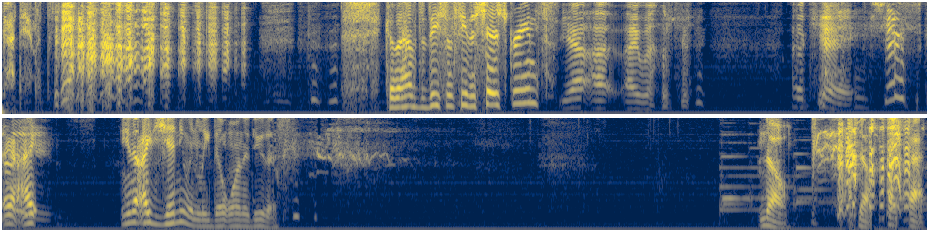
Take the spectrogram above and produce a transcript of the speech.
God damn it. Can I have the decency to share screens? yeah, I, I will. okay, share I- screens. You know, I genuinely don't want to do this. No. No, fuck that.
